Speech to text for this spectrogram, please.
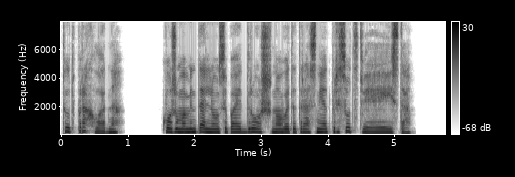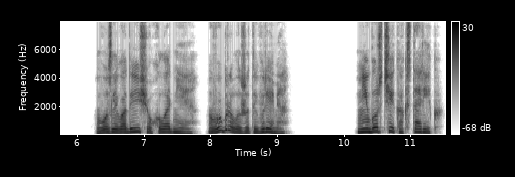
Тут прохладно. Кожу моментально усыпает дрожь, но в этот раз не от присутствия Эйста. Возле воды еще холоднее. Выбрала же ты время. Не бурчи, как старик.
